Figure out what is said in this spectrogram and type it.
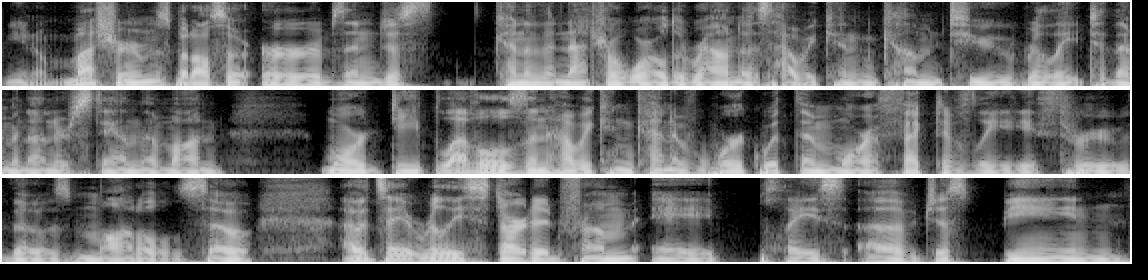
you know mushrooms, but also herbs and just kind of the natural world around us, how we can come to relate to them and understand them on more deep levels and how we can kind of work with them more effectively through those models. So I would say it really started from a place of just being,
